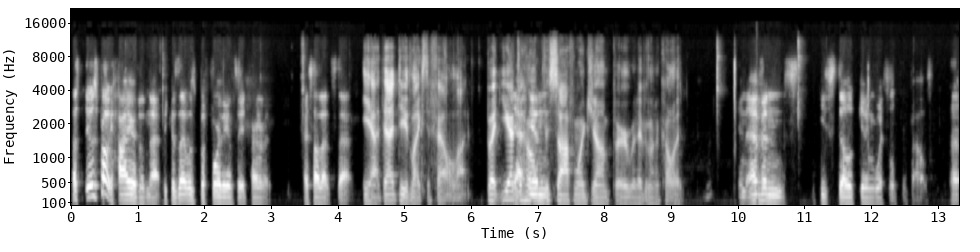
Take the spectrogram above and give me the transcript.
That's, it was probably higher than that because that was before the NCAA tournament. I saw that stat. yeah, that dude likes to foul a lot. But you have to Yeah, hope and- the sophomore jump or whatever you want to call it. And Evans, he's still getting whistled for fouls. Uh,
